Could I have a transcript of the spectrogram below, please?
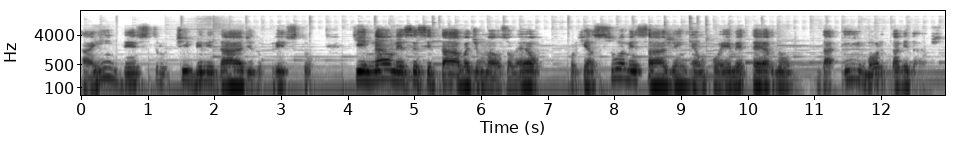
a indestrutibilidade do Cristo, que não necessitava de um mausoléu, porque a sua mensagem é um poema eterno da imortalidade.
